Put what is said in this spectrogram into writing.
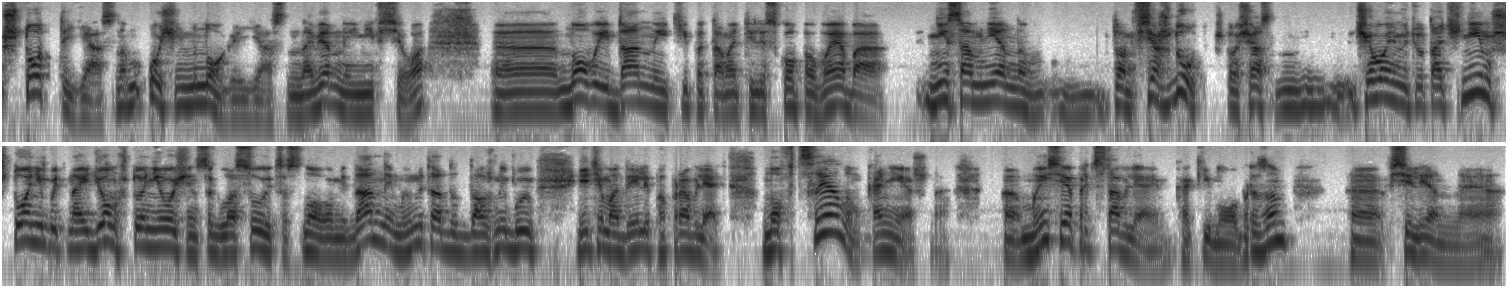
что что-то ясно, очень многое ясно, наверное, не все. Э, новые данные типа там от телескопа Веба несомненно, там все ждут, что сейчас чего-нибудь уточним, что-нибудь найдем, что не очень согласуется с новыми данными, и мы тогда должны будем эти модели поправлять. Но в целом, конечно, э, мы себе представляем, каким образом э, Вселенная,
